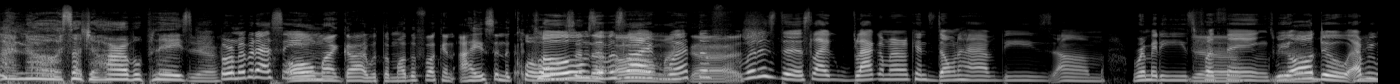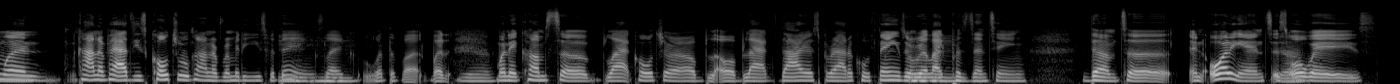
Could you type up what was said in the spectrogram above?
I know it's such a horrible place. Yeah. But remember that scene? Oh my god, with the motherfucking ice and the clothes. clothes. and the, it was oh like, what the? gosh. F- what is this? Like, Black Americans don't have these um remedies for things. We yeah. all do. Everyone kind of has these cultural kind of remedies for things. Like, Mhm. what the fuck? But Yeah. when it comes to black culture or, bl- or black diasporatical things, when we're like Mhm. presenting them to an audience, it's Yeah. always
